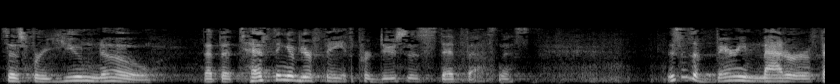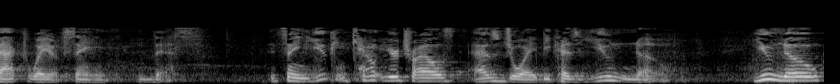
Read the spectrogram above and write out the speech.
It says, For you know that the testing of your faith produces steadfastness. This is a very matter of fact way of saying this. It's saying you can count your trials as joy because you know. You know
